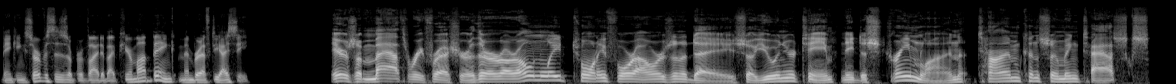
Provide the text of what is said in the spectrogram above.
Banking services are provided by Piermont Bank, member FDIC. Here's a math refresher. There are only 24 hours in a day, so you and your team need to streamline time consuming tasks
